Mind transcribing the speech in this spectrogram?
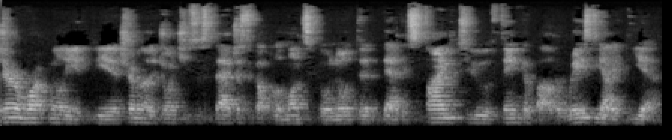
General Mark Milley, the chairman of the Joint Chiefs of Staff, just a couple of months ago noted that it's time to think about or raise the idea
